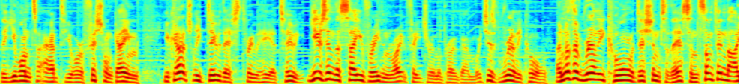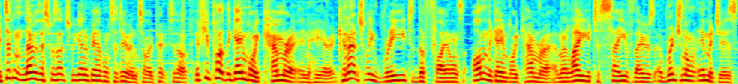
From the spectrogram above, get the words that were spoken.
that you want to add to your official game, you can actually do this through here too, using the save read and write feature in the program, which is really cool. Another really cool addition to this, and something that I didn't know this was actually going to be able to do until I picked it up. If you put the Game Boy camera in here, it can actually read the files on the Game Boy camera and allow you to save those original images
